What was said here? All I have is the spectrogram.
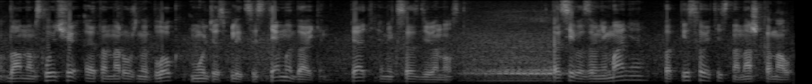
В данном случае это наружный блок мультисплит системы Daikin 5 MXS90. Спасибо за внимание, подписывайтесь на наш канал.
